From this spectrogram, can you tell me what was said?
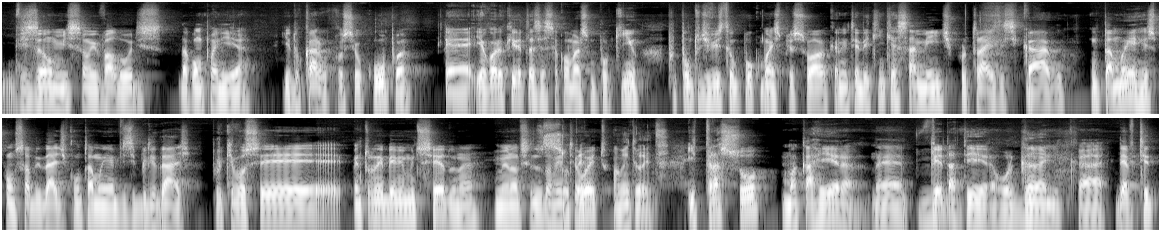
visão, missão e valores da companhia e do cargo que você ocupa. É, e agora eu queria trazer essa conversa um pouquinho para o ponto de vista um pouco mais pessoal. Eu quero entender quem que é essa mente por trás desse cargo, com tamanha responsabilidade, com tamanha visibilidade. Porque você entrou na IBM muito cedo, né? Em 1998. Super, 98. E traçou uma carreira né, verdadeira, orgânica. Deve ter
